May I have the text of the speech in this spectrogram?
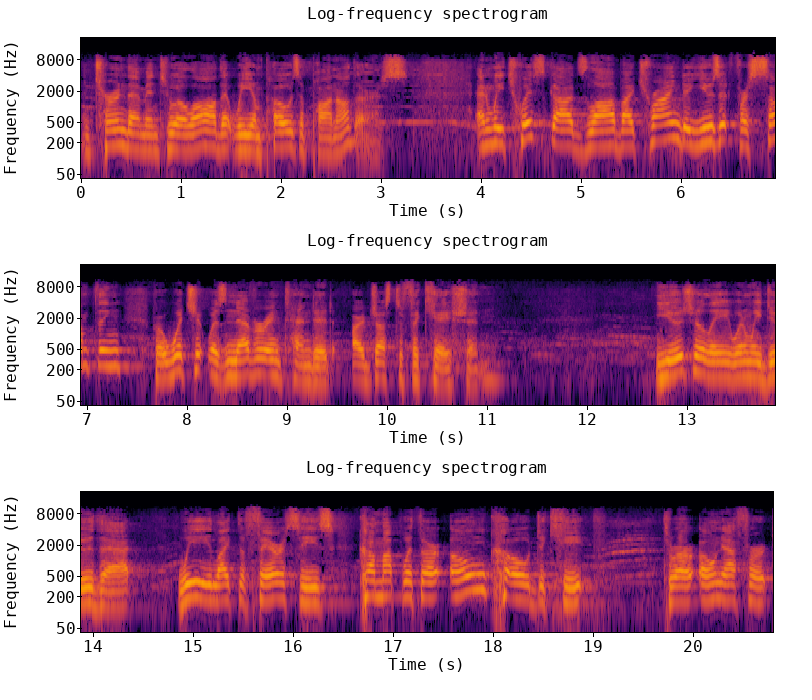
and turn them into a law that we impose upon others. And we twist God's law by trying to use it for something for which it was never intended, our justification. Usually, when we do that, we, like the Pharisees, come up with our own code to keep through our own effort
